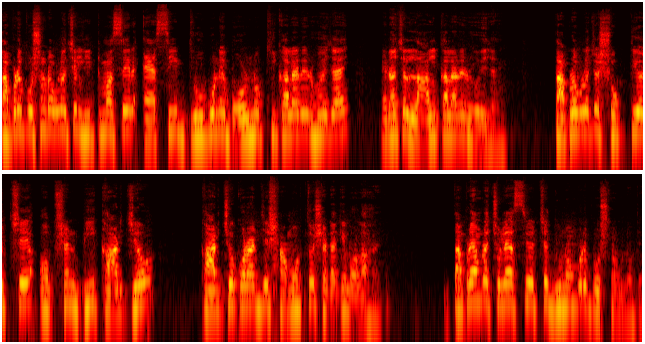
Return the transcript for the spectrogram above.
তারপরে প্রশ্নটা বলেছে লিটমাসের অ্যাসিড দ্রবণে বর্ণ কি কালারের হয়ে যায়? এটা হচ্ছে লাল কালারের হয়ে যায়। তারপরে বলেছে শক্তি হচ্ছে অপশন বি কার্য কার্য করার যে সামর্থ্য সেটাকে বলা হয়। তারপরে আমরা চলে আসছি হচ্ছে দু নম্বরের প্রশ্নগুলোতে।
